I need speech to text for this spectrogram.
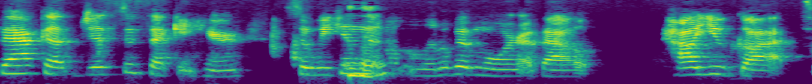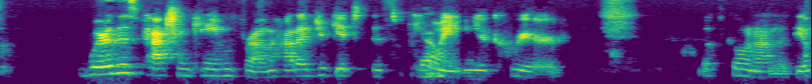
back up just a second here so we can mm-hmm. a little bit more about how you got where this passion came from. How did you get to this point yeah. in your career? What's going on with you?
